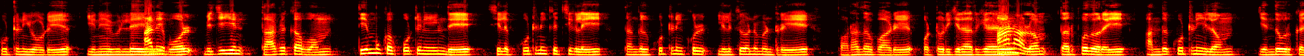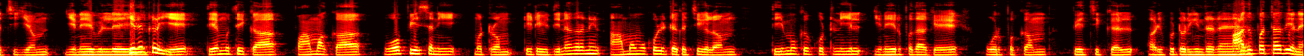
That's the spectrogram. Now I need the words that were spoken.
கூட்டணியோடு இணையவில்லை. அதேபோல் விஜயின் தாவேக்காவும் திமுக கூட்டணியிலிருந்து சில கூட்டணி கட்சிகளை தங்கள் கூட்டணிக்குள் இழுக்க வேண்டும் என்று படாதபாடு பட்டு வருகிறார்கள் ஆனாலும் தற்போது வரை அந்த கூட்டணியிலும் எந்த ஒரு கட்சியும் இணையவில்லை. இதற்கிடையே தேமுதிக பாமக ஓபிஎஸ் அணி மற்றும் டிடிவி தினகரனின் அமமுக உள்ளிட்ட கட்சிகளும் திமுக கூட்டணியில் இணைய இருப்பதாக ஒரு பக்கம் பேச்சுக்கள் அடிபட்டு வருகின்றன. அது பத்தாது என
